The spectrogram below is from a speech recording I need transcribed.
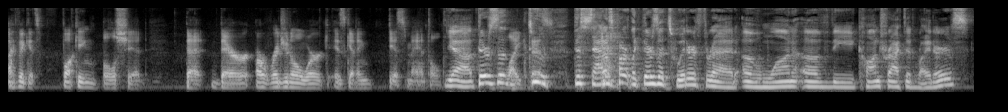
I think it's fucking bullshit that their original work is getting dismantled. Yeah, there's a like dude. this. The saddest part, like, there's a Twitter thread of one of the contracted writers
